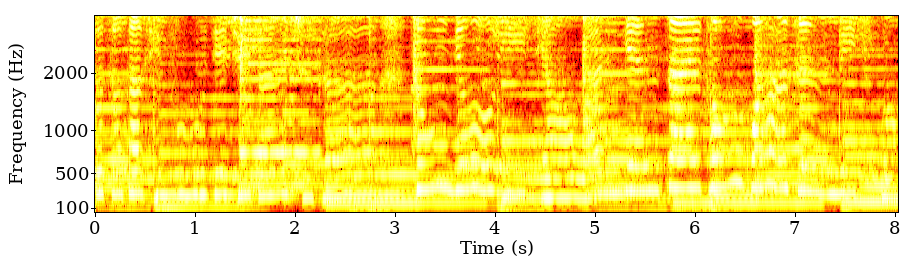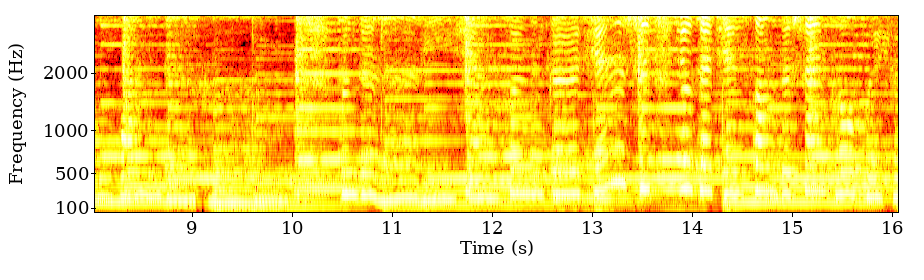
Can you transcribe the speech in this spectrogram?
都走到幸福结局的时刻。总有一条蜿蜒在童话镇里梦幻的河，分隔了理想，分隔现实，又在前方的山口汇合。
